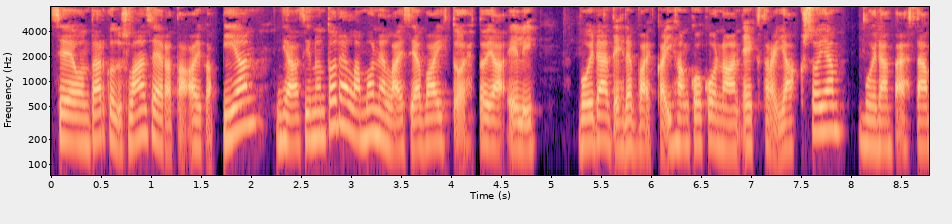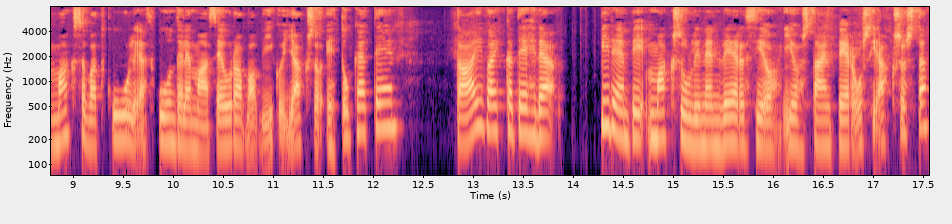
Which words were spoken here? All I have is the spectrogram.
Se on tarkoitus lanseerata aika pian ja siinä on todella monenlaisia vaihtoehtoja, eli Voidaan tehdä vaikka ihan kokonaan ekstra jaksoja. Voidaan päästää maksavat kuulijat kuuntelemaan seuraavan viikon jakso etukäteen. Tai vaikka tehdä pidempi maksullinen versio jostain perusjaksosta.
